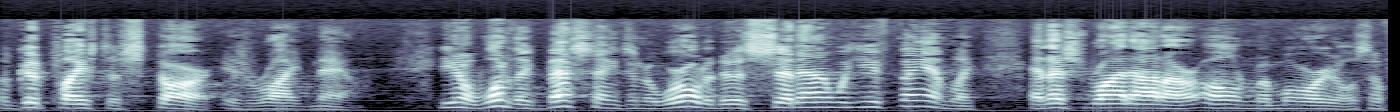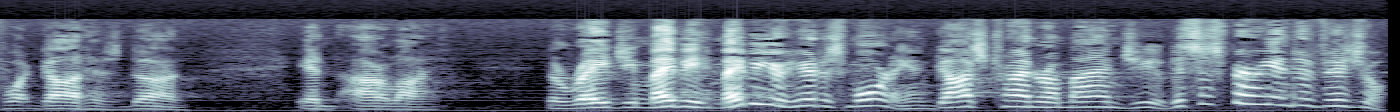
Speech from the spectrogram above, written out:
a good place to start is right now. You know, one of the best things in the world to do is sit down with your family and let's write out our own memorials of what God has done in our life. The raging, maybe, maybe you're here this morning and God's trying to remind you. This is very individual.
